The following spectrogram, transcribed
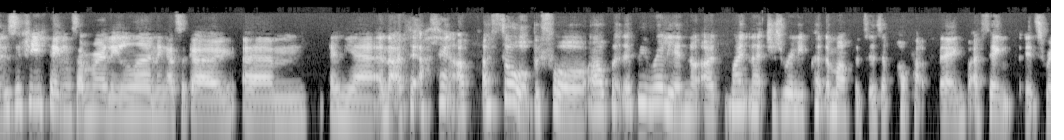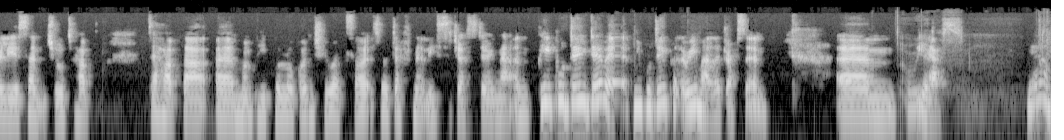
there's a few things I'm really learning as I go. Um, and yeah, and I think I think I, I, thought before, oh, but it'd be really, not, I won't let just really put them off if there's a pop up thing. But I think it's really essential to have to have that um, when people log onto your website. So I definitely suggest doing that. And people do do it. People do put their email address in. Um, oh yes. Yeah.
